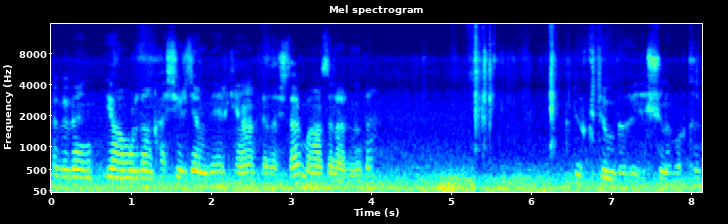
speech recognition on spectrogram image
Tabii ben yağmurdan kaçıracağım derken arkadaşlar bazılarını da döktüm böyle. Şuna bakın.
